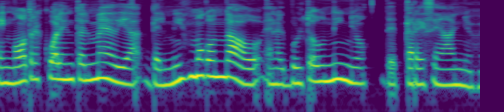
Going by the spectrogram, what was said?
en otra escuela intermedia del mismo condado en el bulto de un niño de 13 años.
